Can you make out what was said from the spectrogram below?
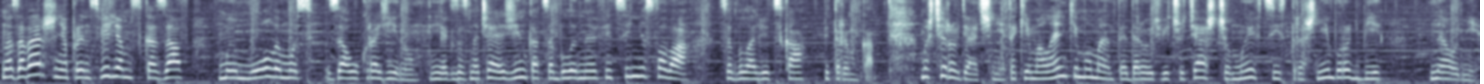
На завершення принц Вільям сказав: Ми молимось за Україну. Як зазначає жінка, це були не офіційні слова, це була людська підтримка. Ми щиро вдячні. Такі маленькі моменти дарують відчуття, що ми в цій страшній боротьбі не одні.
